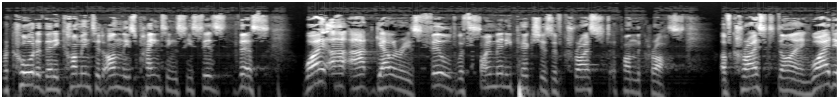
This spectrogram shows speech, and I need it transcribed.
recorded that he commented on these paintings. He says this Why are art galleries filled with so many pictures of Christ upon the cross? Of Christ dying? Why do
